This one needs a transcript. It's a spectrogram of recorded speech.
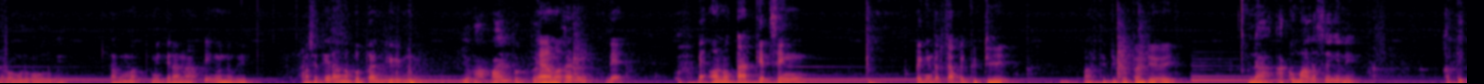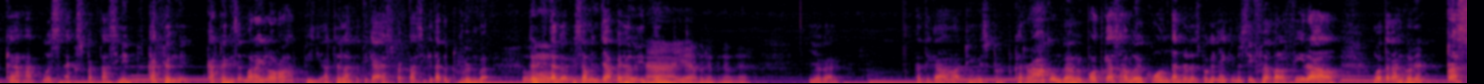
Koyo ngono ngono kuwi. Tapi mah pemikiran api ngono kuwi. Maksudnya rano beban dirimu. Ya ngapain beban? Ya makanya nek nek ono target sing pengen tercapai gede wah jadi beban dewe nah aku males yang ini ketika aku ekspektasi ini kadang kadang sing marai loro hati adalah ketika ekspektasi kita keduren mbak. Dan Hmm. kita nggak bisa mencapai hal itu. Nah iya benar benar benar. Iya kan? Ketika awak Dewi berpikir "Ah, aku nggawe podcast aku konten dan lain sebagainya ini mesti bakal viral. Mau tekan gue tes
